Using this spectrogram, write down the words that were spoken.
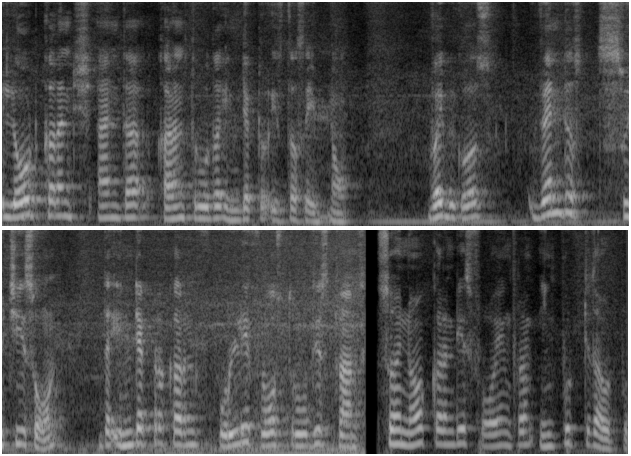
load current and the current through the inductor is the same? No. Why? Because when the switch is on, the inductor current only flows through this transistor. So no current is flowing from input to the output.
